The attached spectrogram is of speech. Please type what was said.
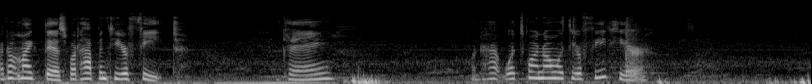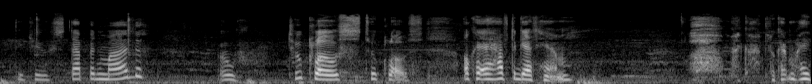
I don't like this. What happened to your feet? Okay. What What's going on with your feet here? Did you step in mud? Oh, too close, too close. Okay, I have to get him. Oh my god, look at my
